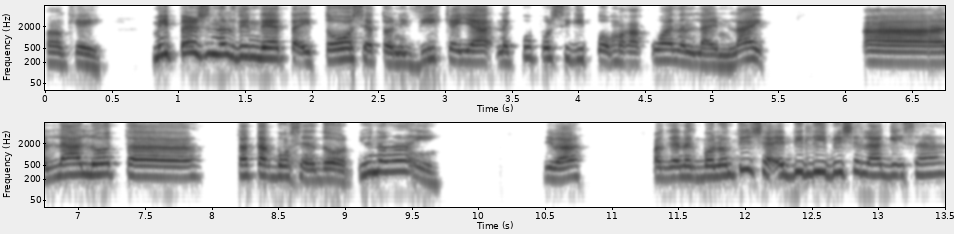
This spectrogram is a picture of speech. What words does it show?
Okay. May personal vendetta ito si Atty. V, kaya nagpupursige po makakuha ng limelight. Ah, lalo't ah, tatakbong senador. Yun na nga eh. Di ba? Pag nag-volunteer siya, eh delivery siya lagi sa,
